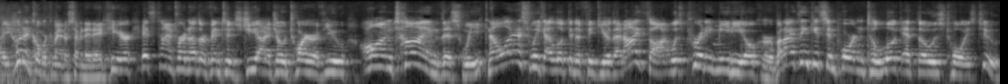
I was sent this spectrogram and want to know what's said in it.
everybody? Hooded Cobra Commander 788 here. It's time for another vintage G.I. Joe toy review on time this week. Now, last week I looked at a figure that I thought was pretty mediocre, but I think it's important to look at those toys too.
